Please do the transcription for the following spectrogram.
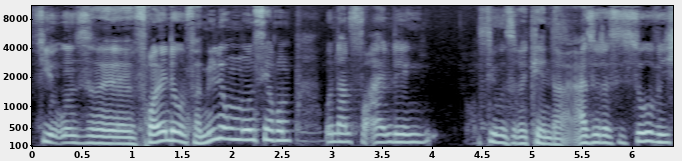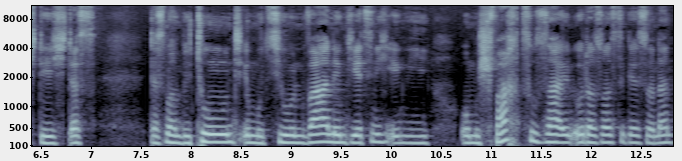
für unsere Freunde und Familie um uns herum und dann vor allen Dingen für unsere Kinder. Also das ist so wichtig, dass, dass man betont, Emotionen wahrnimmt, jetzt nicht irgendwie um schwach zu sein oder sonstiges, sondern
